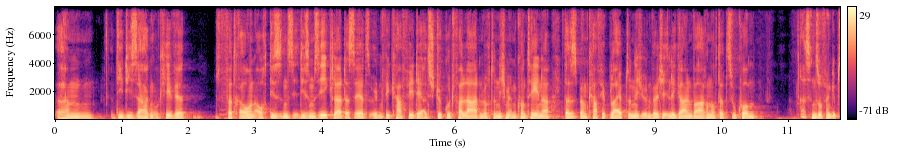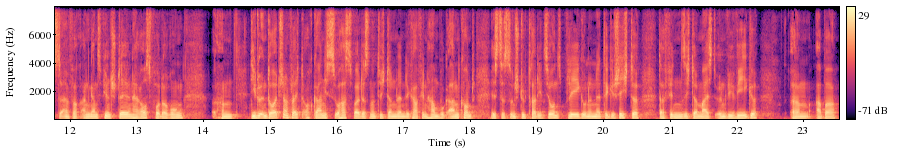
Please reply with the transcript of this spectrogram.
ähm, die, die sagen, okay, wir vertrauen auch diesen, diesem Segler, dass er jetzt irgendwie Kaffee, der als Stückgut verladen wird und nicht mehr im Container, dass es beim Kaffee bleibt und nicht irgendwelche illegalen Waren noch dazukommen. Also insofern gibt es da einfach an ganz vielen Stellen Herausforderungen, ähm, die du in Deutschland vielleicht auch gar nicht so hast, weil das natürlich dann, wenn der Kaffee in Hamburg ankommt, ist das so ein Stück Traditionspflege und eine nette Geschichte. Da finden sich da meist irgendwie Wege. Ähm, aber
